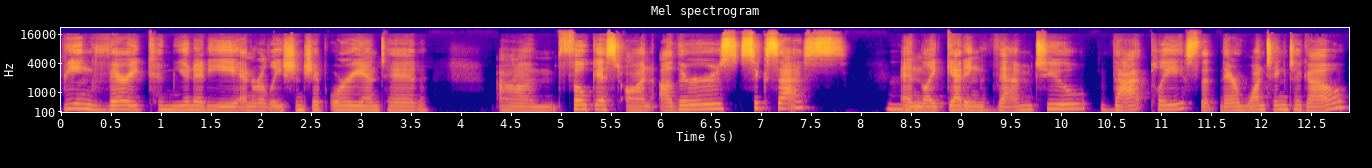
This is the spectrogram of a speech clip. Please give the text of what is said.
being very community and relationship oriented, um, focused on others' success and like getting them to that place that they're wanting to go.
